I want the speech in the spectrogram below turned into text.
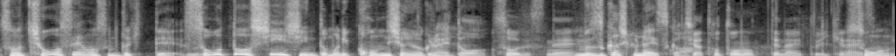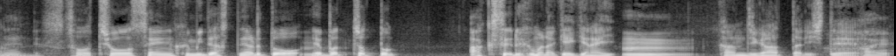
その挑戦をする時って相当心身ともにコンディション良くないとそうですね。難しくないですか？こっちが整ってないといけないですそうなんです。そう挑戦踏み出すってなると、うん。やっぱちょっとアクセル踏まなきゃいけないうん。感じがあったりして、はい。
